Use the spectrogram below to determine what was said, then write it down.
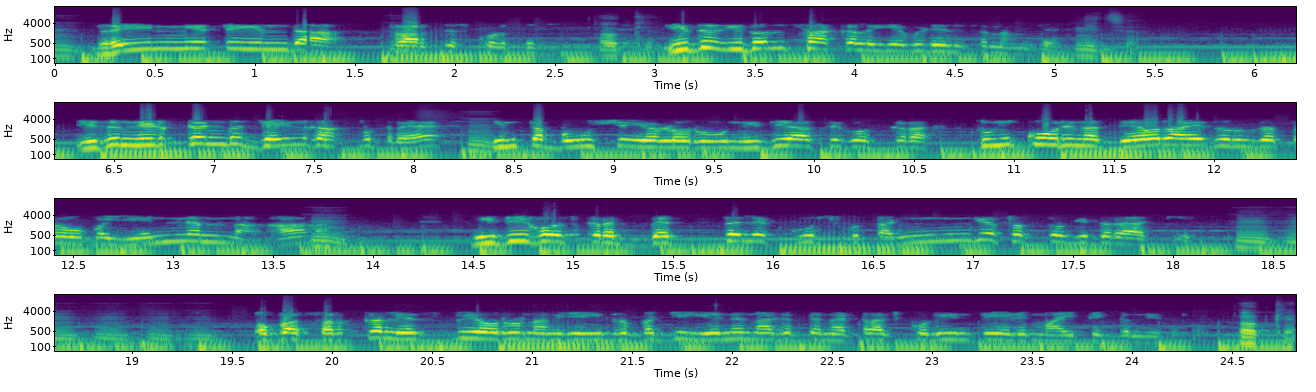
ದೈನ್ಯತೆಯಿಂದ ಪ್ರಾರ್ಥಿಸ್ಕೊಳ್ತೀನಿ ಇದು ಇದೊಂದು ಸಾಕಲ್ಲ ಎವಿಡೆನ್ಸ್ ನಮ್ಗೆ. ನಿಜ. ಇದನ್ನ ಹಿಡ್ಕೊಂಡು ಜೈಲ್ಗೆ ಹಾಕ್ಬಿಟ್ರೆ. ಇಂಥ ಭವಿಷ್ಯ ಹೇಳೋರು ನಿಧಿ ಆಸೆಗೋಸ್ಕರ ತುಮಕೂರಿನ ದೇವರಾಯದುರ್ಗದ ಹತ್ರ ಒಬ್ಬ ಹೆಣ್ಣನ್ನ ನಿಧಿಗೋಸ್ಕರ ಬೆತ್ತಲೆ ಕೂರ್ಸ್ಬಿಟ್ಟು ಹಂಗೆ ಸತ್ತೋಗಿದ್ದಾರೆ ಹ್ಮ್. ಒಬ್ಬ ಸರ್ಕಲ್ ಎಸ್ ಪಿ ಅವರು ನನಗೆ ಇದ್ರ ಬಗ್ಗೆ ಏನೇನಾಗುತ್ತೆ ನಟರಾಜ್ ಕೊಡಿ ಅಂತ ಹೇಳಿ ಮಾಹಿತಿಗೆ ಬಂದಿದ್ರು. ಓಕೆ.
